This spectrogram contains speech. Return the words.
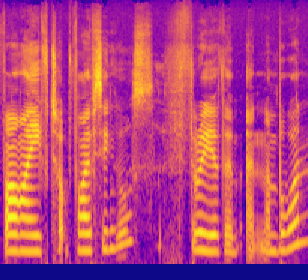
five top five singles, three of them at number one,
